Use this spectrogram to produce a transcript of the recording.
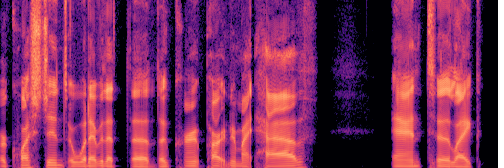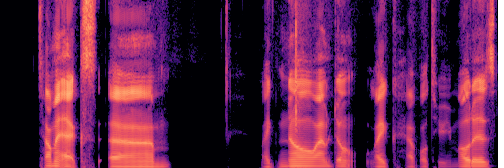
or questions or whatever that the the current partner might have, and to like tell my ex, um, like no, I don't like have ulterior motives.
